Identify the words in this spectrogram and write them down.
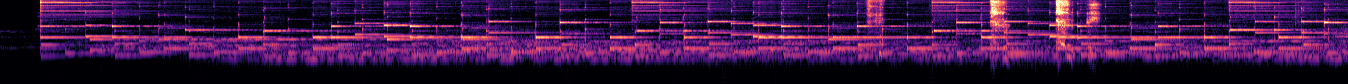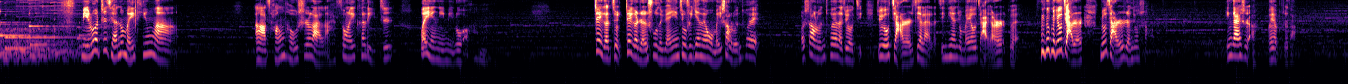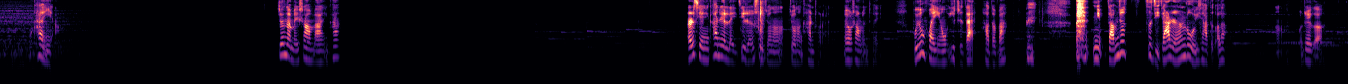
米洛之前都没听吗？啊，藏头诗来了，还送了一颗荔枝，欢迎你，米洛。嗯。这个就这个人数的原因，就是因为我没上轮推，我上轮推了就有就有假人进来了，今天就没有假人，对，没有假人，没有假人人就少，应该是啊，我也不知道，我看一眼啊，真的没上吧？你看。而且你看这累计人数就能就能看出来，没有上轮推，不用欢迎，我一直在，好的吧？你咱们就自己家人录一下得了。嗯，我这个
